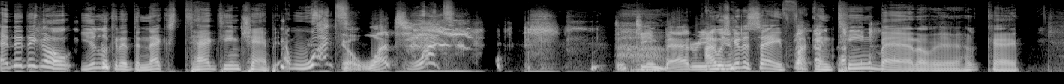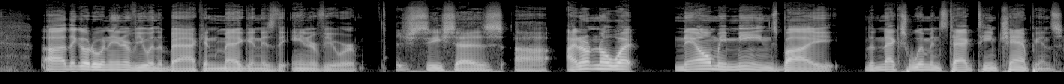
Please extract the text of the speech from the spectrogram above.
and then they go, "You're looking at the next tag team champion." What? you know, what? What? The team bad reunion. I was gonna say fucking team bad over here. Okay. Uh, they go to an interview in the back, and Megan is the interviewer. She says, uh, "I don't know what Naomi means by the next women's tag team champions,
